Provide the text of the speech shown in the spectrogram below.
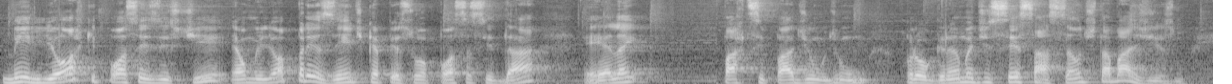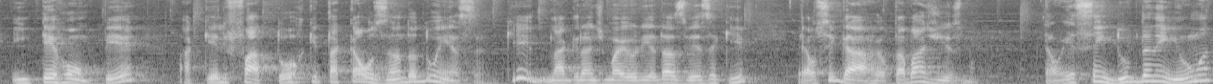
melhor que possa existir, é o melhor presente que a pessoa possa se dar, é ela participar de um, de um programa de cessação de tabagismo. Interromper aquele fator que está causando a doença, que na grande maioria das vezes aqui é o cigarro, é o tabagismo. Então, esse sem dúvida nenhuma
